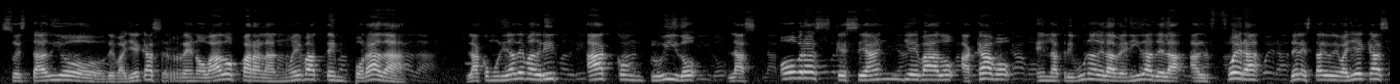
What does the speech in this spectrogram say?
su estadio de Vallecas renovado para la nueva temporada. La Comunidad de Madrid ha concluido las obras que se han llevado a cabo en la tribuna de la Avenida de la Alfuera del Estadio de Vallecas,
